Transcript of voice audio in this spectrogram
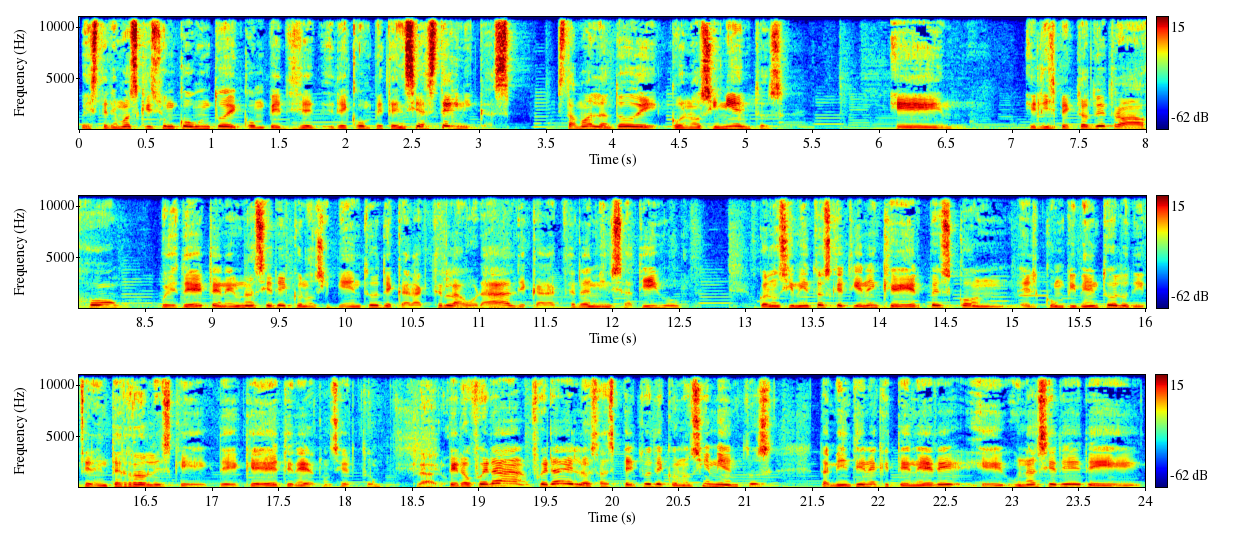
pues tenemos que es un conjunto de, competencias técnicas. Estamos hablando de conocimientos. Eh, el inspector de trabajo pues debe tener una serie de conocimientos de carácter laboral, de carácter administrativo, conocimientos que tienen que ver pues, con el cumplimiento de los diferentes roles que, debe tener, ¿no es cierto? Claro. Pero fuera, fuera de los aspectos de conocimientos, también tiene que tener eh, una serie de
